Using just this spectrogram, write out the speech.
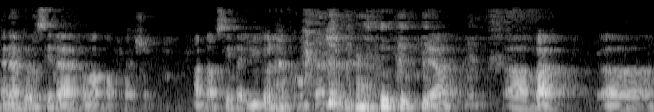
And I don't say that I have a lot of compassion. I'm not saying that you don't have compassion. yeah. Uh, but uh,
